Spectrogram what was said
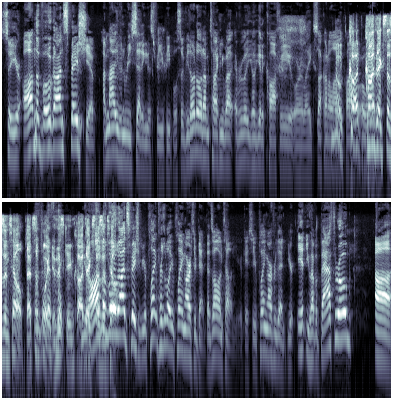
So you're on the Vogon spaceship. I'm not even resetting this for you people. So if you don't know what I'm talking about, everybody go get a coffee or like suck on a No, lollipop. con- context doesn't help. That's the point. that's In the this game, context doesn't tell. you're on the doesn't help. Vogon spaceship. You're playing. First of all, you're playing Arthur Dent. That's all I'm telling you. Okay, so you're playing Arthur Dent. You're it. You have a bathrobe. Uh,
